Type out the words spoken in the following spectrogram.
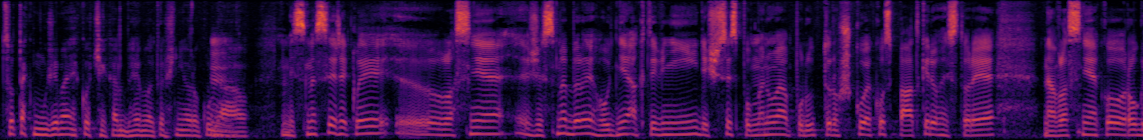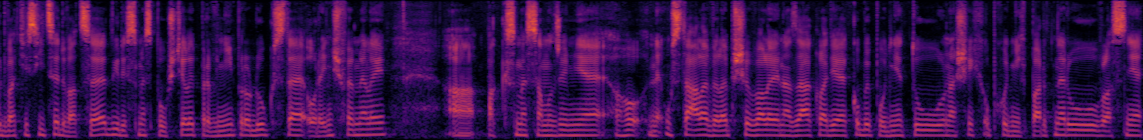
Co tak můžeme jako čekat během letošního roku hmm. dál? My jsme si řekli eh, vlastně, že jsme byli hodně aktivní, když si vzpomenu a půjdu trošku jako zpátky do historie, na vlastně jako rok 2020, kdy jsme spouštěli první produkt z té Orange Family, a pak jsme samozřejmě ho neustále vylepšovali na základě jakoby podnětů našich obchodních partnerů. Vlastně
